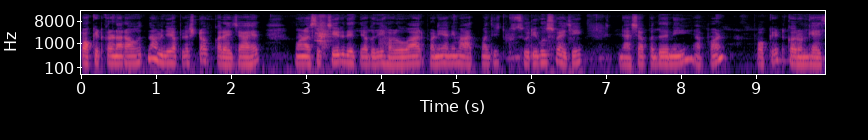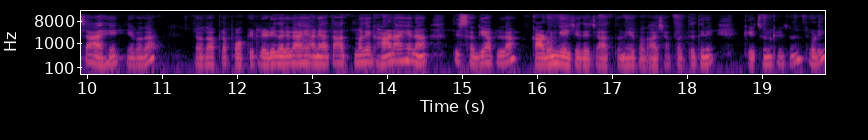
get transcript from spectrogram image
पॉकेट करणार आहोत ना म्हणजे आपलं स्टफ करायचे आहेत. म्हणून असं चीर देते अगदी हळूवारपणे आणि मग आतमध्ये सुरी घुसवायची. आणि अशा पद्धतीने आपण पॉकेट करून घ्यायचं आहे. हे बघा. हे बघा आपलं पॉकेट रेडी झालेलं आहे. आणि आता आतमध्ये घाण आहे ना ते सगळे आपल्याला काढून घ्यायचे त्याच्या आतून. हे बघा अशा पद्धतीने खेचून खेचून थोडी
